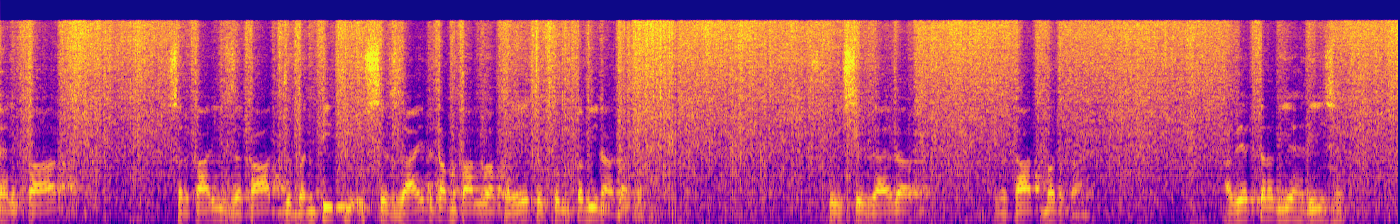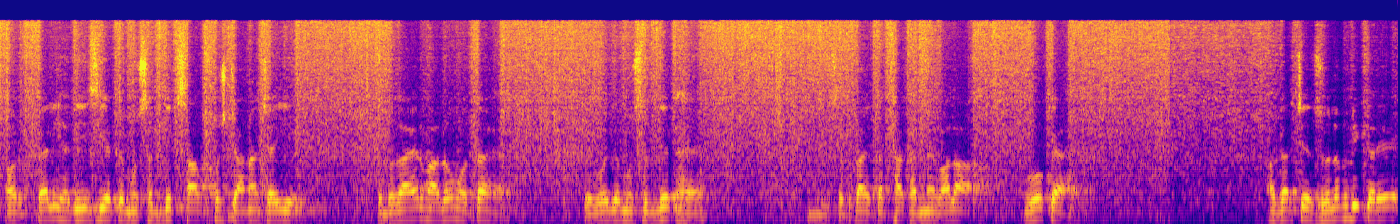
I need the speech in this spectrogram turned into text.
اہلکار سرکاری زکوٰۃ جو بنتی تھی اس سے زائد کا مطالبہ کرے تو تم کبھی نہ ادا کرو۔ تو اس سے زائدہ زکوٰۃ مت اٹھائے اب ایک طرف یہ حدیث ہے اور پہلی حدیث یہ کہ مصدق صاحب خوش جانا چاہیے۔ تو بظاہر معلوم ہوتا ہے کہ وہ جو مصدق ہے، صدقہ اکٹھا کرنے والا، وہ کیا ہے؟ اگرچہ ظلم بھی کرے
